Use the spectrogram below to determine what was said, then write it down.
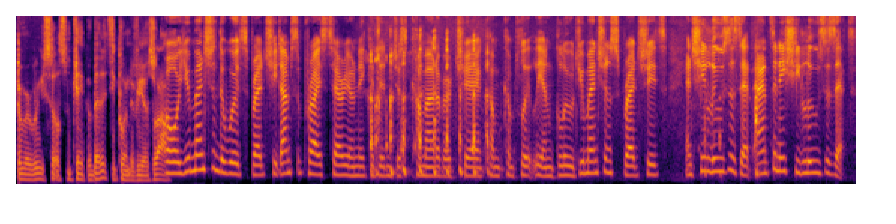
from a resource and capability point of view as well. Oh, you mentioned the word spreadsheet. I'm surprised Terry Onica didn't just come out of her chair and come completely unglued. You mentioned spreadsheets, and she loses it. Anthony, she loses it.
